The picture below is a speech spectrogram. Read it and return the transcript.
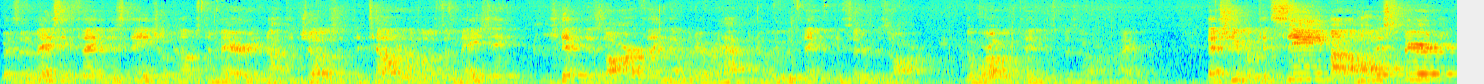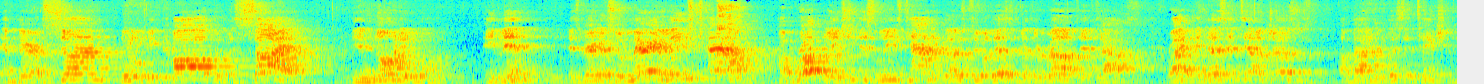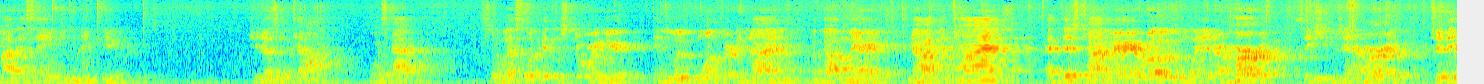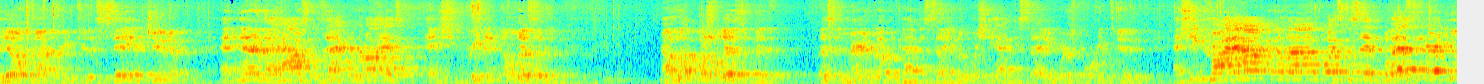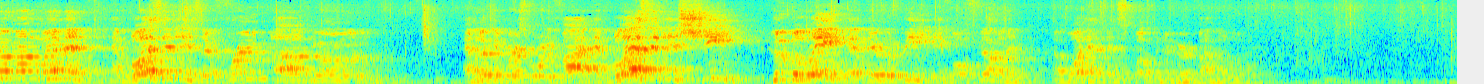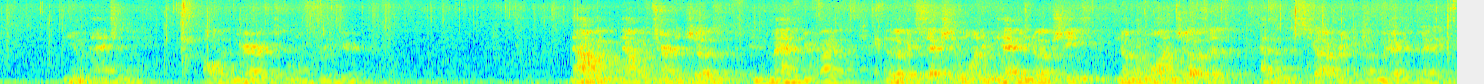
But it's an amazing thing. This angel comes to Mary, not to Joseph, to tell her the most amazing yet bizarre thing that would ever happen. That we would think, consider bizarre. The world would think is bizarre, right? That she would conceive by the Holy Spirit and bear a son who will be called the Messiah, the anointed one. Amen? It's very good. So Mary leaves town. Abruptly, she just leaves town and goes to Elizabeth, her relative's house right? And doesn't tell Joseph about her visitation by this angel named Gabriel. She doesn't tell him what's happening. So let's look at the story here in Luke 139 about Mary. Now at the time, at this time, Mary arose and went in a hurry. See, she was in a hurry to the hill country, to the city of Judah, and entered the house of Zacharias, and she greeted Elizabeth. Now look what Elizabeth, listen, Mary relative had to say. Look what she had to say in verse 42. And she cried out with a loud voice and said, Blessed are you among women, and blessed is the fruit of your womb. And look at verse 45. And blessed is she who believed that there would be a fulfillment of what had been spoken to her by the Lord. Can you imagine all that Mary was going through here? Now we, now we turn to Joseph in Matthew, right? And look at section one if you have your note sheets. Number one, Joseph has a discovery of Mary's baby.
